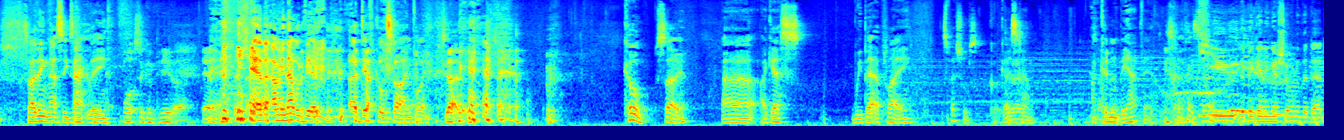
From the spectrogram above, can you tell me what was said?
so I think that's exactly. What's a computer? Yeah, yeah that, I mean that would be a, a difficult starting point. exactly. Cool. So, uh, I guess we better play specials. Gotta Ghost do it. Town. I couldn't be happier. Cue the beginning of Shaun of the Dead.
